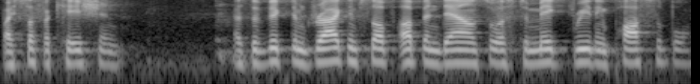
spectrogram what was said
by suffocation as the victim dragged himself up and down so as to make breathing possible.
